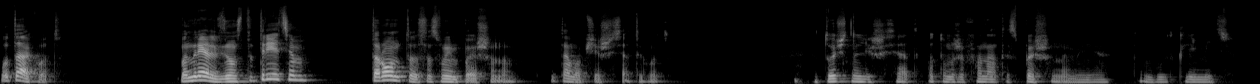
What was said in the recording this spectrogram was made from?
Вот так вот. Монреаль в 93-м, Торонто со своим пэшеном. Там вообще 60-й год. Точно ли 60 Потом же фанаты с пэшеном меня там будут клеймить.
